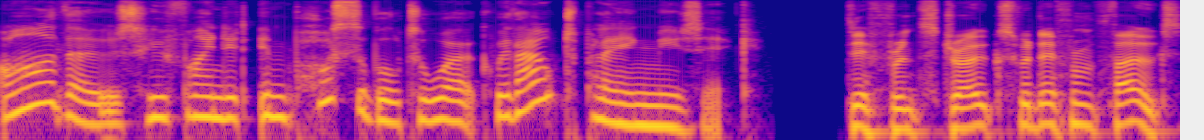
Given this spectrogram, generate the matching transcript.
are those who find it impossible to work without playing music different strokes for different folks.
